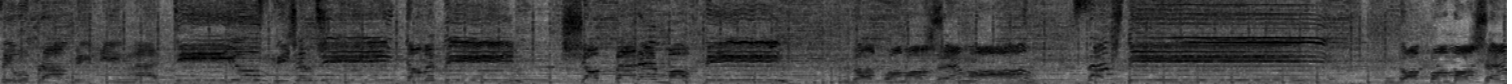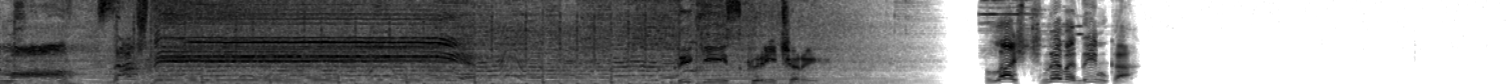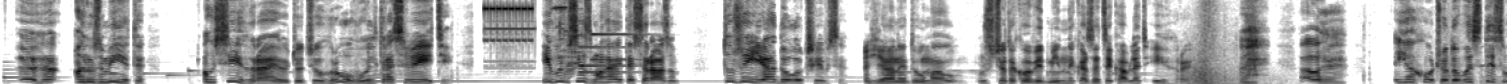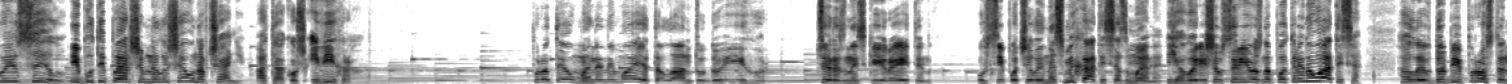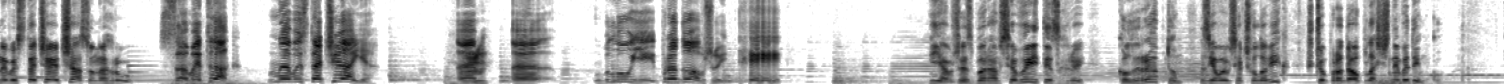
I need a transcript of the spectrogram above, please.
силу правди і надію. Скрічем вжить до мети, щоб перемогти. Допоможемо завжди. Допоможемо завжди. Дикі скрічери. Плащ невидимка. Е, розумієте, усі грають у цю гру в ультрасвіті. І ви всі змагаєтесь разом. Тож і я долучився. Я не думав, що такого відмінника зацікавлять ігри. Ех, але я хочу довести свою силу і бути першим не лише у навчанні, а також і в іграх. Проте у мене немає таланту до ігор. Через низький рейтинг усі почали насміхатися з мене. Я вирішив серйозно потренуватися, але в добі просто не вистачає часу на гру. Саме так. Не вистачає. Е, е, Блуї, продовжуй. Хе-хе. Я вже збирався вийти з гри, коли раптом з'явився чоловік, що продав плащ невидимку.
